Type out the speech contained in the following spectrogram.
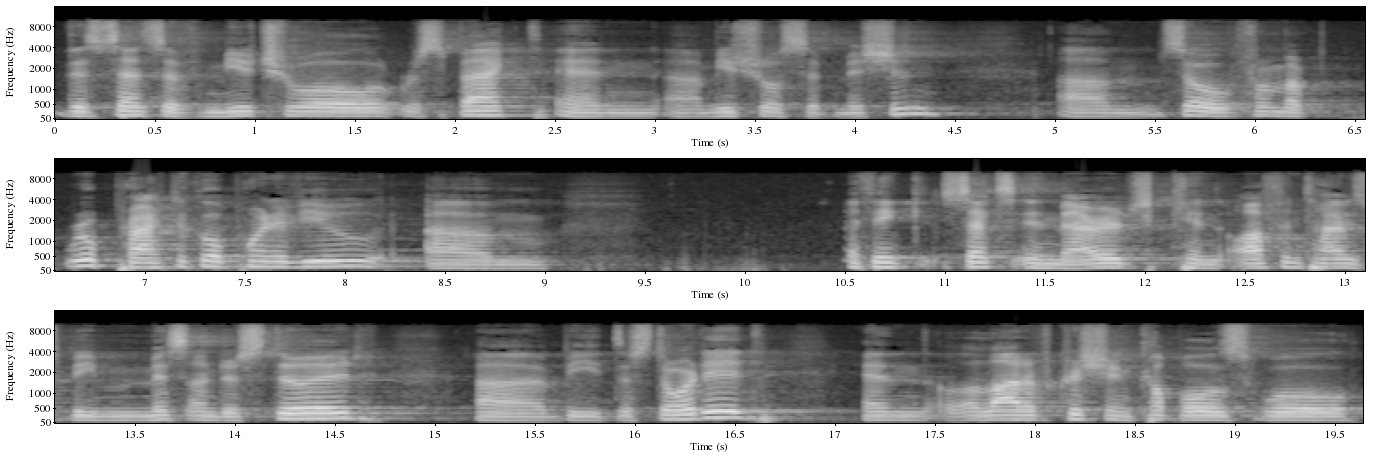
this sense of mutual respect and uh, mutual submission. Um, so, from a real practical point of view, um, I think sex in marriage can oftentimes be misunderstood, uh, be distorted, and a lot of Christian couples will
